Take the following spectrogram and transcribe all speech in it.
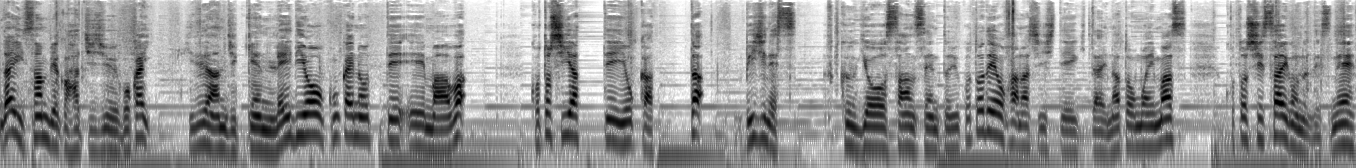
第385回ヒデ実験レディオ今回のテーマは今年やってよかったビジネス副業参戦ということでお話ししていきたいなと思います。今年最後のですね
